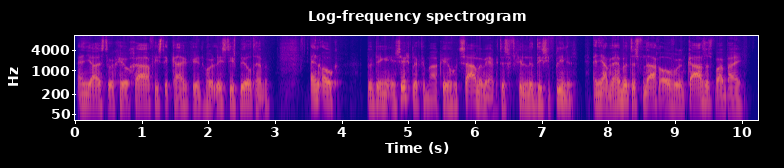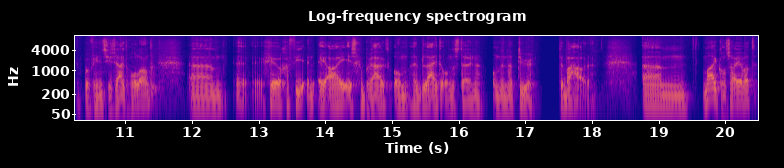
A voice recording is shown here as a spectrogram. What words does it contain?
En juist door geografisch te kijken kun je een holistisch beeld hebben. En ook door dingen inzichtelijk te maken kun je goed samenwerken tussen verschillende disciplines. En ja, we hebben het dus vandaag over een casus waarbij de provincie Zuid-Holland um, uh, geografie en AI is gebruikt om het beleid te ondersteunen om de natuur te behouden. Um, Michael, zou je wat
